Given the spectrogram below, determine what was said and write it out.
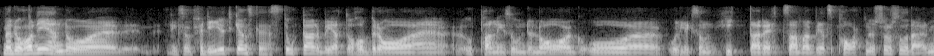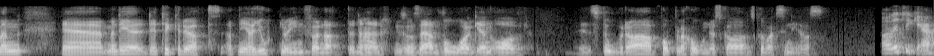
Men då har ni ändå, eh, liksom, för det är ju ett ganska stort arbete att ha bra eh, upphandlingsunderlag och, och liksom hitta rätt samarbetspartners och sådär. Men, eh, men det, det, tycker du att, att ni har gjort nu inför att den här liksom säga, vågen av eh, stora populationer ska, ska vaccineras? Ja, det tycker jag.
